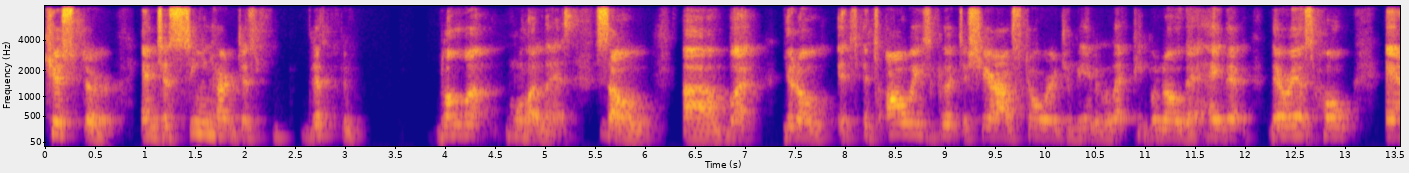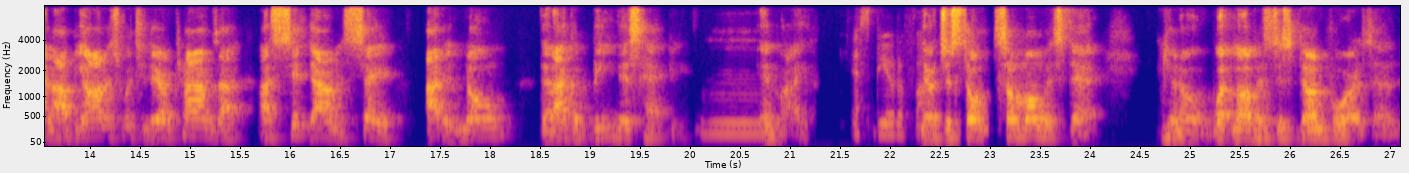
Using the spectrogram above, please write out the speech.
kissed her and just seen her just, just blow up more or less. So, um, but you know, it's it's always good to share our story to be able to let people know that hey, there there is hope. And I'll be honest with you, there are times I I sit down and say, I didn't know that I could be this happy mm. in life. That's beautiful. There are just some some moments that, you know, what love has just done for us, uh,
